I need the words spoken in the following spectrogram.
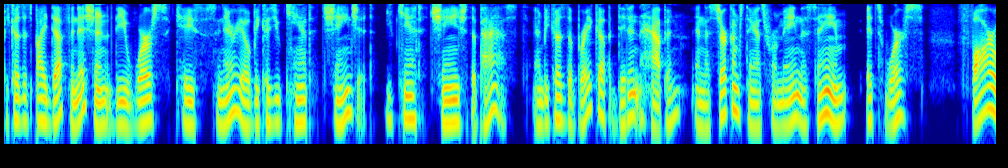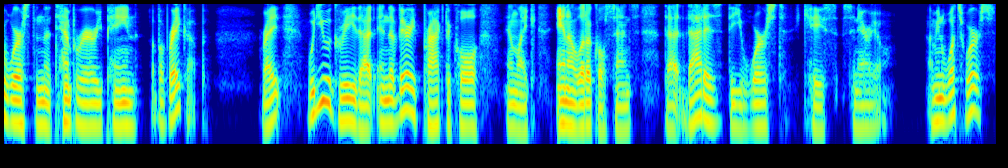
because it's by definition the worst case scenario because you can't change it. You can't change the past. And because the breakup didn't happen and the circumstance remained the same, it's worse. Far worse than the temporary pain of a breakup, right? Would you agree that in the very practical and like analytical sense, that that is the worst case scenario. I mean, what's worse?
